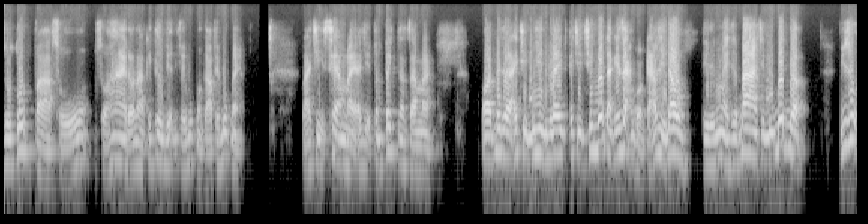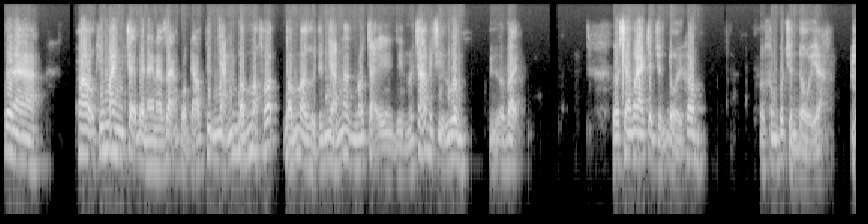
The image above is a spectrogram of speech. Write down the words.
YouTube và số số 2 đó là cái thư viện Facebook quảng cáo Facebook này. Và anh chị xem này anh chị phân tích ra rằng mà rồi bây giờ anh chị nhìn vào đây anh chị chưa biết là cái dạng quảng cáo gì đâu. Thì đến ngày thứ ba chị mới biết được. Ví dụ đây là hoa hậu kiếm anh chạy bài này là dạng quảng cáo tin nhắn bấm mà phớt bấm mà gửi tin nhắn là nó chạy thì nó chat với chị luôn. Ví dụ vậy. Rồi xem qua ai chạy chuyển đổi không? Không có chuyển đổi à.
